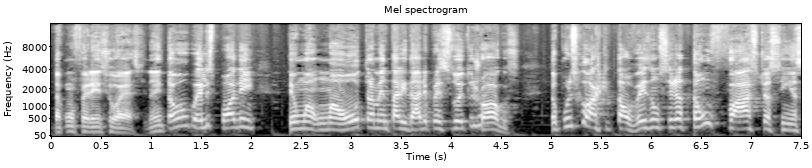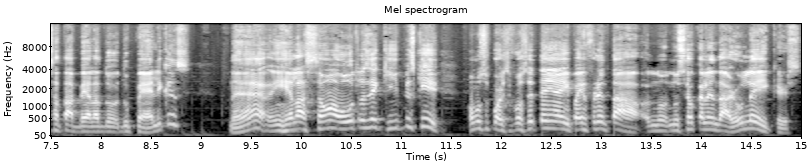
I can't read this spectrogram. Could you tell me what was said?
da Conferência Oeste. Né? Então, eles podem ter uma, uma outra mentalidade para esses oito jogos. Então, por isso que eu acho que talvez não seja tão fácil assim essa tabela do, do Pelicans, né? Em relação a outras equipes que, vamos supor, se você tem aí para enfrentar no, no, seu calendário o Lakers,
